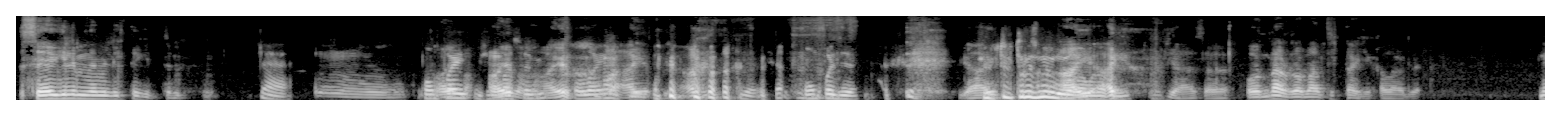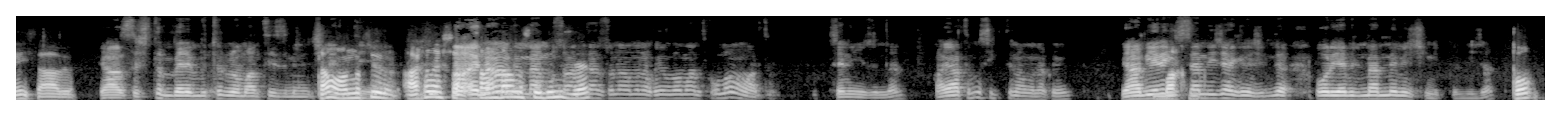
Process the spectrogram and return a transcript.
Sevgilimle birlikte gittim. He. Hmm. Pompaya gitmişim, Ayıp ama, ayıp olay ama, ayıp ya. Pompacı. ya Kültür turizmi diyor ayıp, ayıp ya sana. Onlar romantik dakikalardı. Neyse abi. Ya sıçtım benim bütün romantizmin içine. Tamam anlatıyorum. ya. Arkadaşlar ne yapayım Sundowns ben saatten sonra amına koyayım romantik olamam artık. Senin yüzünden. Hayatımı siktin amına koyayım. Yani bir yere Bak- gitsem diyeceksin ki şimdi oraya bilmem ne mi için gittin diyeceğim.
